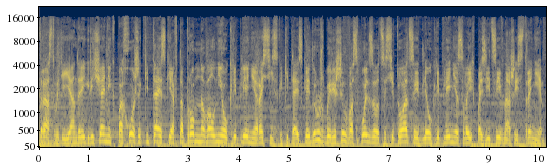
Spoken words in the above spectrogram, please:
Здравствуйте, я Андрей Гречаник. Похоже, китайский автопром на волне укрепления российско-китайской дружбы решил воспользоваться ситуацией для укрепления своих позиций в нашей стране.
